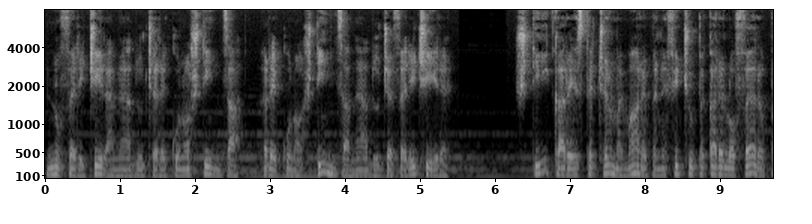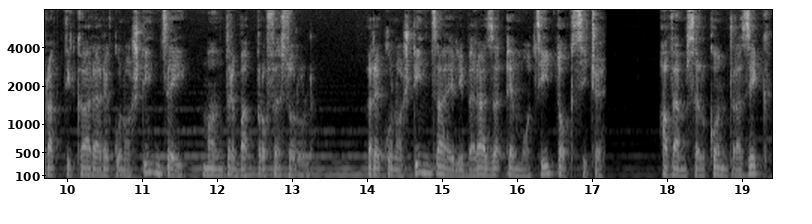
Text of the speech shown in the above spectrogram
Nu fericirea ne aduce recunoștința, recunoștința ne aduce fericire. Știi care este cel mai mare beneficiu pe care îl oferă practicarea recunoștinței? m-a întrebat profesorul. Recunoștința eliberează emoții toxice. Aveam să-l contrazic,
